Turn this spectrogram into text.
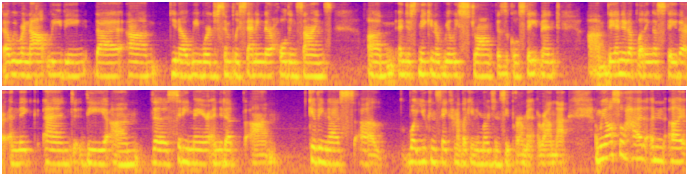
that we were not leaving, that, um, you know, we were just simply standing there holding signs um, and just making a really strong physical statement. Um, they ended up letting us stay there, and they and the um, the city mayor ended up um, giving us uh, what you can say kind of like an emergency permit around that. And we also had an, a,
